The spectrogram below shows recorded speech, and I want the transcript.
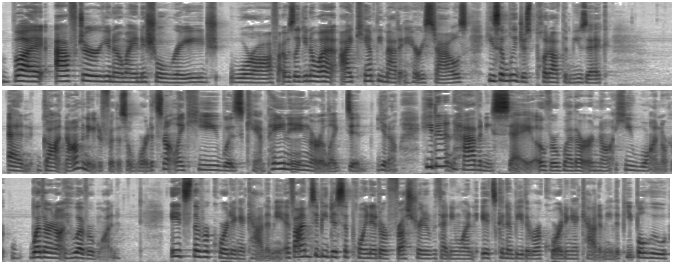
but after, you know, my initial rage wore off, I was like, you know what? I can't be mad at Harry Styles. He simply just put out the music and got nominated for this award. It's not like he was campaigning or like did, you know, he didn't have any say over whether or not he won or whether or not whoever won. It's the Recording Academy. If I'm to be disappointed or frustrated with anyone, it's going to be the Recording Academy, the people who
